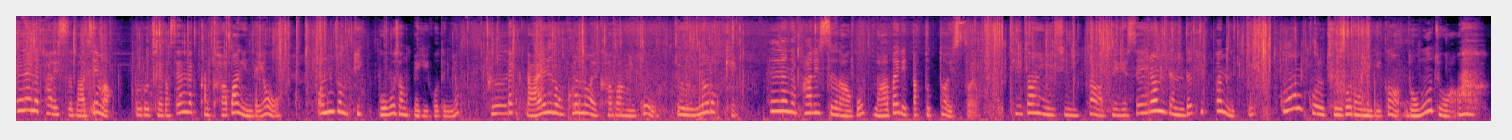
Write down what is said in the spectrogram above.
헬레네 파리스 마지막 으로 제가 셀렉한 가방인데요. 완전 빅 보부상백이거든요. 블랙 나일론 컬러의 가방이고 여기 이렇게 헬레네 파리스라고 라벨이 딱 붙어 있어요. 디자인이 진짜 되게 세련된 듯 힙한 느낌? 꾸안꾸를 들고 다니기가 너무 좋아.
